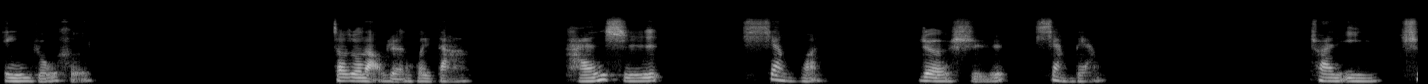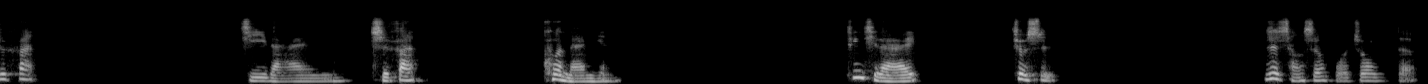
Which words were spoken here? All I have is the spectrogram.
应如何？昭州老人回答：寒时向暖，热时向凉。穿衣吃饭，饥来吃饭，困来眠。听起来就是。日常生活中的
